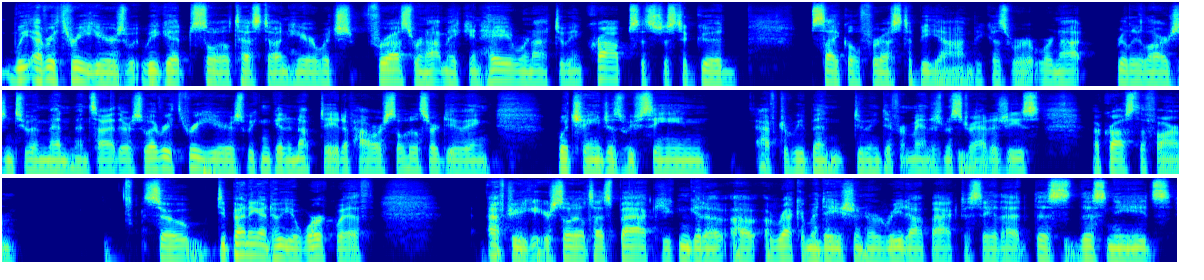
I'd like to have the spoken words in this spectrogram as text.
we every three years we, we get soil tests done here which for us we're not making hay we're not doing crops it's just a good cycle for us to be on because we're we're not really large into amendments either so every three years we can get an update of how our soils are doing what changes we've seen after we've been doing different management strategies across the farm. So, depending on who you work with, after you get your soil test back, you can get a, a recommendation or readout back to say that this this needs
